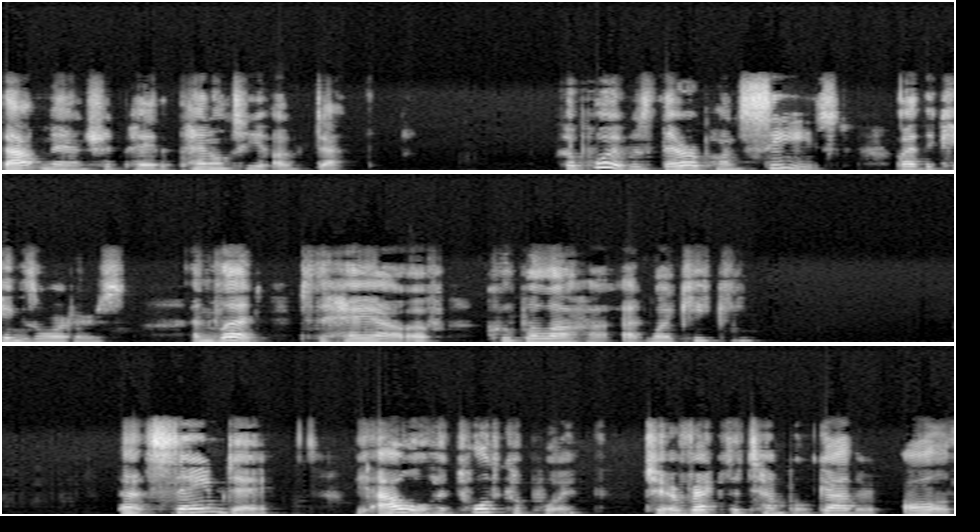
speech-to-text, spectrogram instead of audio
that man should pay the penalty of death. Kapoi was thereupon seized by the king's orders and led to the heiau of Kupalaha at Waikiki. That same day the owl had told Kapoi to erect a temple gathered all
